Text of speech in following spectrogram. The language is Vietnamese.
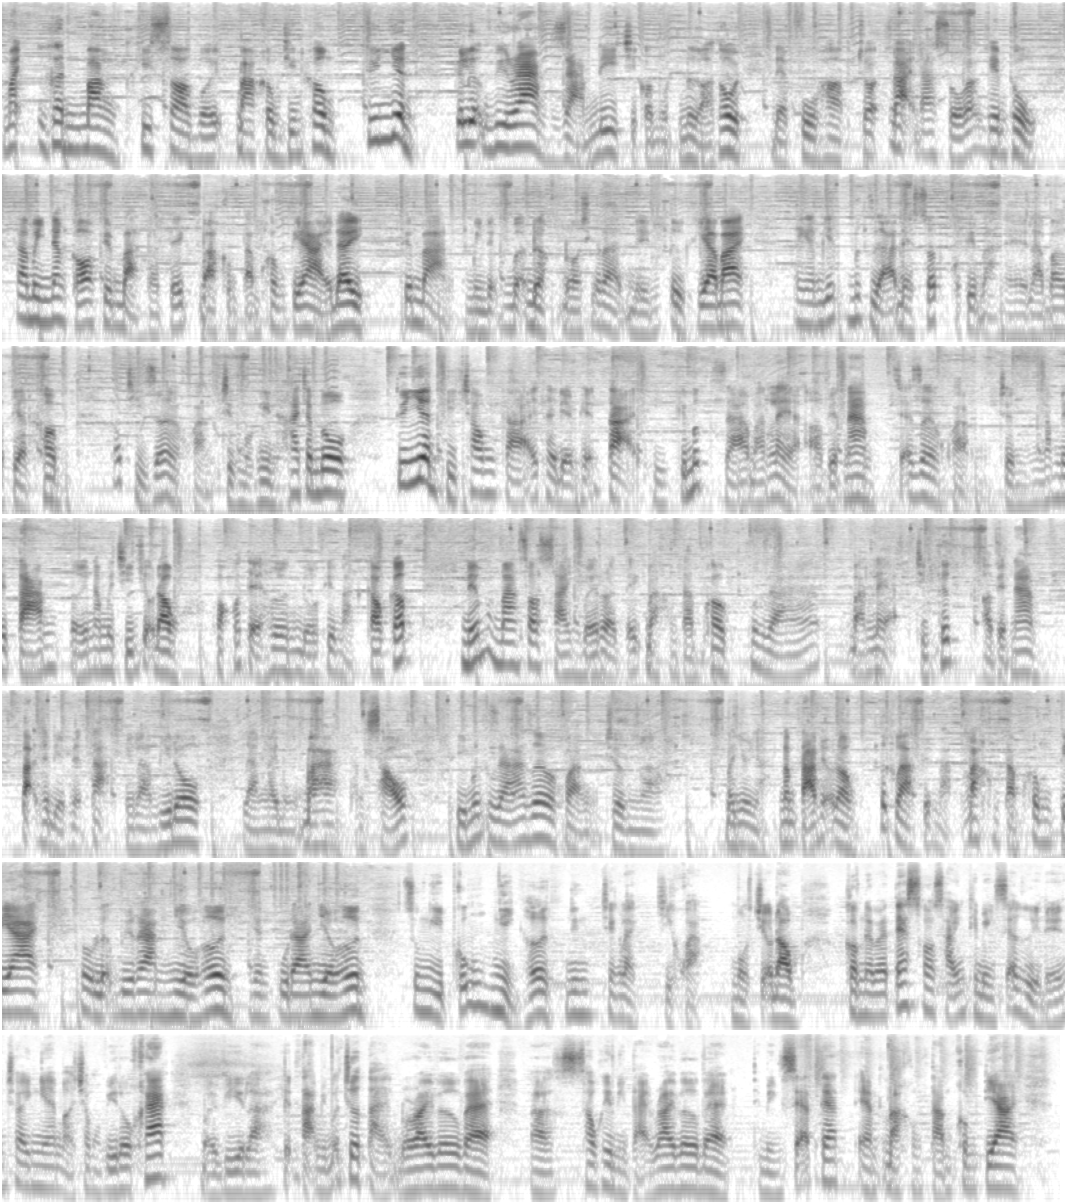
mạnh gần bằng khi so với 3090. Tuy nhiên, cái lượng VRAM giảm đi chỉ còn một nửa thôi để phù hợp cho đại đa số các game thủ và mình đang có phiên bản RTX 3080 Ti ở đây, phiên bản mình được mượn được, đó chính là đến từ Gigabyte anh em biết mức giá đề xuất của phiên bản này là bao nhiêu tiền không? Nó chỉ rơi vào khoảng chừng 1.200 đô. Tuy nhiên thì trong cái thời điểm hiện tại thì cái mức giá bán lẻ ở Việt Nam sẽ rơi vào khoảng chừng 58 tới 59 triệu đồng hoặc có thể hơn đối với phiên bản cao cấp. Nếu mà mang so sánh với RTX 3080, mức giá bán lẻ chính thức ở Việt Nam tại thời điểm hiện tại mình làm video là ngày 3 tháng 6 thì mức giá rơi vào khoảng chừng à, bao nhiêu nhỉ? 58 triệu đồng, tức là phiên bản 3080 Ti, độ lượng VRAM nhiều hơn, nhân CUDA nhiều hơn, xung nhịp cũng nhỉnh hơn nhưng chênh lệch chỉ khoảng 1 triệu đồng. Còn nếu test so sánh thì mình sẽ gửi đến cho anh em ở trong một video khác bởi vì là hiện tại mình vẫn chưa tải driver về và sau khi mình tải driver về thì mình sẽ test em 3080 Ti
